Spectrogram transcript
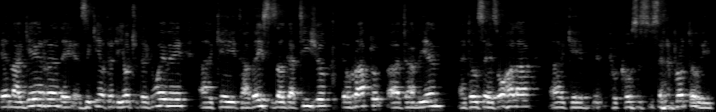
la guerra de Ezequiel 38-39, que tal vez es el gatillo del rapto también. Entonces, ojalá Uh, que, cosas suceden pronto. Y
